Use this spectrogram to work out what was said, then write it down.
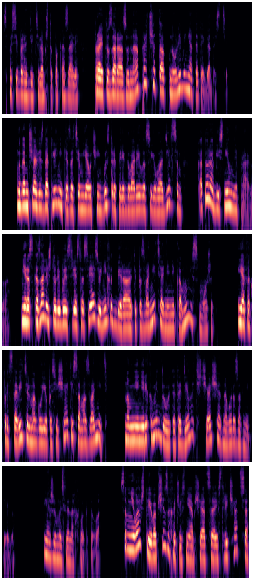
спасибо родителям, что показали, про эту заразу напрочь оттолкнули меня от этой гадости. Мы домчались до клиники, а затем я очень быстро переговорила с ее владельцем, который объяснил мне правила. Мне рассказали, что любые средства связи у них отбирают, и позвонить она никому не сможет. Я, как представитель, могу ее посещать и сама звонить, но мне не рекомендуют это делать чаще одного раза в неделю. Я же мысленно хмыкнула. Сомневаюсь, что я вообще захочу с ней общаться и встречаться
